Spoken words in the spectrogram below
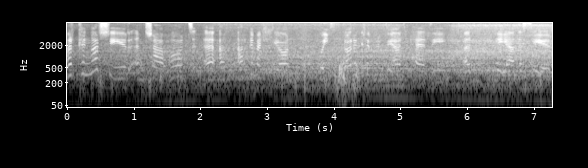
Mae'r Cyngor Sir yn trafod uh, argymellion gweithgor y cyfrifiad heddi yn neuad y sir.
